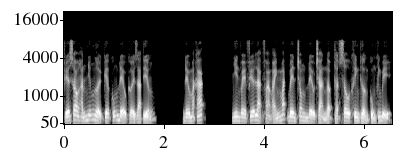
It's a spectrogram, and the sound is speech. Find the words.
Phía sau hắn những người kia cũng đều cười ra tiếng. Đều mắt khác. Nhìn về phía lạc phàm ánh mắt bên trong đều tràn ngập thật sâu khinh thường cùng khinh bỉ.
